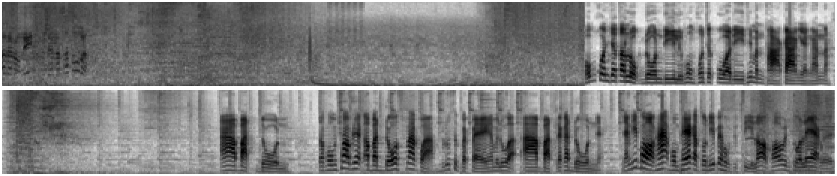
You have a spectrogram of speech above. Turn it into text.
ただのネイティブじゃなさそうだ ผมควรจะตลกโดนดีหรือผมควรจะกลัวดีที่มันผ่ากลางอย่างนั้นน่ะ อาบัตโดน แต่ผมชอบเรียกอาบัตโดสมากกว่า รู้สึกแปลกๆยังไงไม่รู้อะอาบัตแล้วก็โดนเนี่ย อย่างที่บอกฮะ ผมแพ้กับตัวนี้ไป 64 รอบ เพราะว่าเป็นตัวแรกเลย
